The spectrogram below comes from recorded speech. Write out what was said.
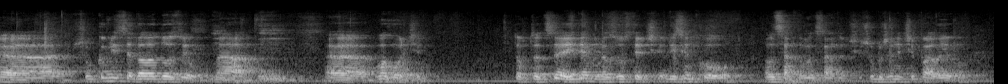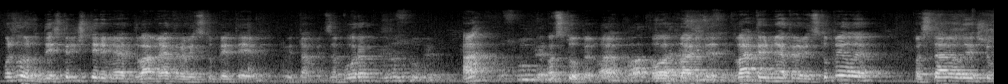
е, щоб комісія дала дозвіл на е, вагончик. Тобто це йдемо на зустріч Лізінкову Олександру Олександровичу, щоб вже не чіпали його. Можливо, десь 3-4 метри, 2 метри відступити від, там, від забору. А? Відступимо. так. От, бачите, 2-3 метри відступили, поставили, щоб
